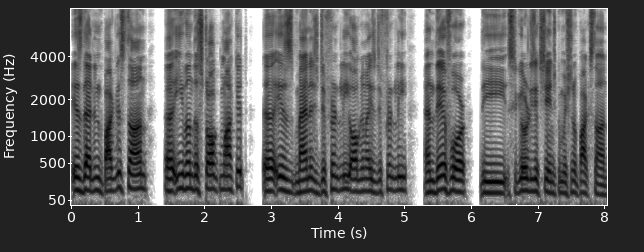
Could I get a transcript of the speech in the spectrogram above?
is that in Pakistan uh, even the stock market uh, is managed differently, organized differently and therefore, the Securities Exchange Commission of Pakistan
